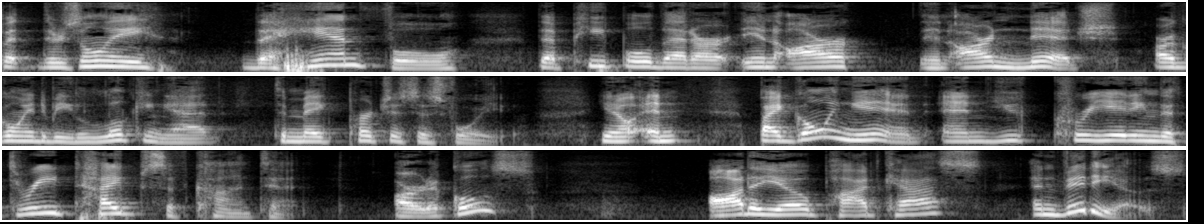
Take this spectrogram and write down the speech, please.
but there's only the handful that people that are in our in our niche are going to be looking at to make purchases for you. You know, and by going in and you creating the three types of content, articles, audio podcasts, and videos.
